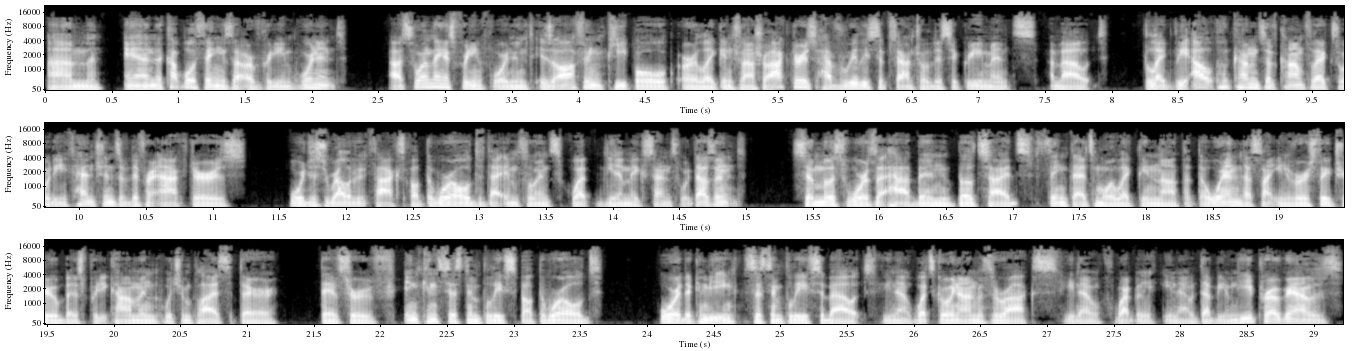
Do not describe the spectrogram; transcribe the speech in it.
Um, and a couple of things that are pretty important. Uh, so one thing that's pretty important is often people or like international actors have really substantial disagreements about the likely outcomes of conflicts or the intentions of different actors or just relevant facts about the world that influence what, you know, makes sense, what doesn't. So most wars that happen, both sides think that it's more likely than not that they'll win. That's not universally true, but it's pretty common, which implies that they're, they have sort of inconsistent beliefs about the world. Or there can be inconsistent beliefs about, you know, what's going on with Iraq's, you know, weapon, you know, WMD programs,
